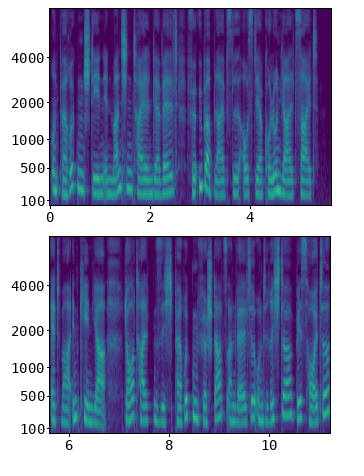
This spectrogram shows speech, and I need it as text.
und Perücken stehen in manchen Teilen der Welt für Überbleibsel aus der Kolonialzeit etwa in Kenia. Dort halten sich Perücken für Staatsanwälte und Richter bis heute.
